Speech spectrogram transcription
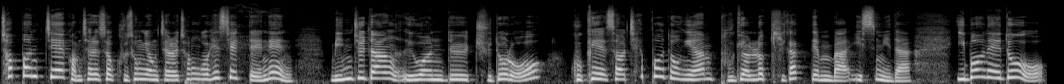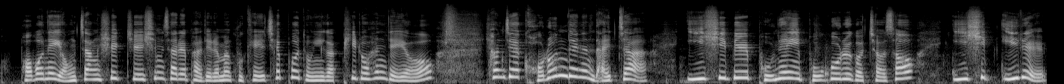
첫 번째 검찰에서 구속영장을 청구했을 때는 민주당 의원들 주도로 국회에서 체포동의안 부결로 기각된 바 있습니다. 이번에도 법원의 영장 실질 심사를 받으려면 국회의 체포 동의가 필요한데요. 현재 거론되는 날짜 20일 본회의 보고를 거쳐서 21일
